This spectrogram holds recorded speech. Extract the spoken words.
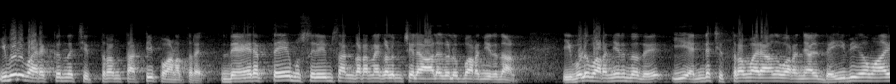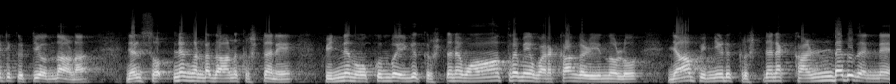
ഇവർ വരക്കുന്ന ചിത്രം തട്ടിപ്പാണത്രേ. നേരത്തെ മുസ്ലിം സംഘടനകളും ചില ആളുകളും പറഞ്ഞിരുന്നാണ് ഇവൾ പറഞ്ഞിരുന്നത് ഈ എന്റെ ചിത്രം വരാന്ന് പറഞ്ഞാൽ ദൈവികമായിട്ട് കിട്ടിയ ഒന്നാണ്. ഞാൻ സ്വപ്നം കണ്ടതാണ് കൃഷ്ണനെ. പിന്നെ നോക്കുമ്പോൾ എനിക്ക് കൃഷ്ണനെ മാത്രമേ വരക്കാൻ കഴിയുന്നുള്ളൂ. ഞാൻ പിന്നീട് കൃഷ്ണനെ കണ്ടത് തന്നെ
